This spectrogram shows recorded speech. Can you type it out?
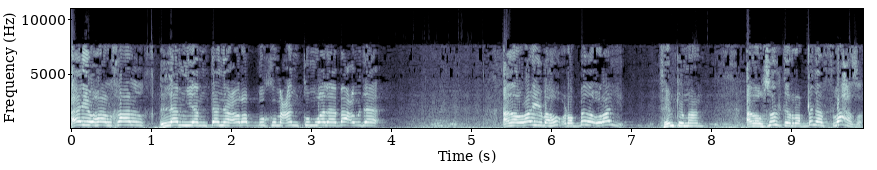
أيها الخلق لم يمتنع ربكم عنكم ولا بعد. أنا قريب أهو ربنا قريب. فهمتوا المعنى؟ أنا وصلت لربنا في لحظة.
